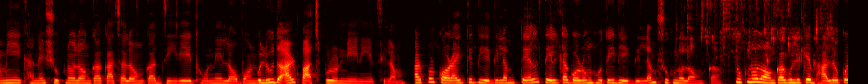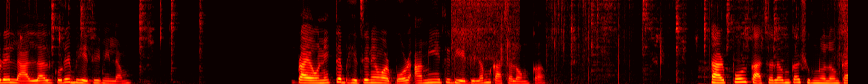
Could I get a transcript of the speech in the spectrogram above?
আমি এখানে শুকনো লঙ্কা, কাঁচা লঙ্কা, জিরে, ধনে, লবণ, হলুদ আর পাঁচফোড়ন নিয়ে নিয়েছিলাম। তারপর কড়াইতে দিয়ে দিলাম তেল। তেলটা গরম হতেই দিয়ে দিলাম শুকনো লঙ্কা। শুকনো লঙ্কাগুলিকে ভালো করে লাল লাল করে ভেজে নিলাম। প্রায় অনেকটা ভেজে নেওয়ার পর আমি এতে দিয়ে দিলাম কাঁচা লঙ্কা। তারপর কাঁচা লঙ্কা, শুকনো লঙ্কা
